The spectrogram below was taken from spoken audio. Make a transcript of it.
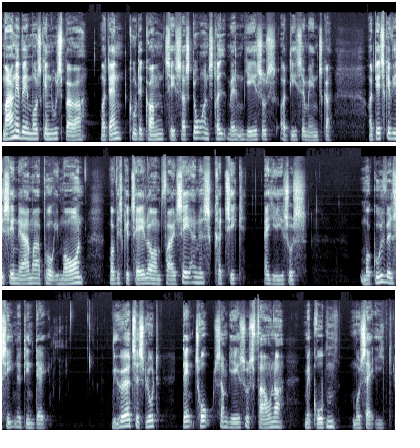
Mange vil måske nu spørge, hvordan kunne det komme til så stor en strid mellem Jesus og disse mennesker? Og det skal vi se nærmere på i morgen, hvor vi skal tale om farisæernes kritik af Jesus. Må Gud velsigne din dag. Vi hører til slut den tro, som Jesus favner med gruppen Mosaik.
